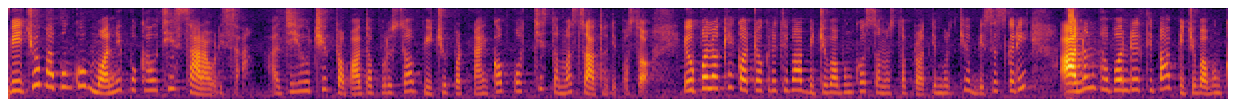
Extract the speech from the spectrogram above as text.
ବିଜୁ ବାବୁଙ୍କୁ ମନେ ପକାଉଛି ସାରା ଓଡ଼ିଶା। ଆଜି ହେଉଛି ପ୍ରବାଦ ପୁରୁଷ ବିଜୁ ପଟ୍ଟନାୟକଙ୍କ ପଚିଶତମ ଶ୍ରାଦ୍ଧ ଦିବସ। ଏ ଉପଲକ୍ଷେ କଟକରେ ଥିବା ବିଜୁବାବୁଙ୍କ ସମସ୍ତ ପ୍ରତିମୂର୍ତ୍ତି ଓ ବିଶେଷ କରି ଆନନ୍ଦ ଭବନରେ ଥିବା ବିଜୁବାବୁଙ୍କ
